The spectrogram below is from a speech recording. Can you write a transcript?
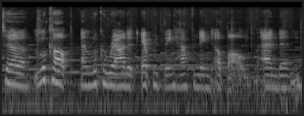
to look up and look around at everything happening above and then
